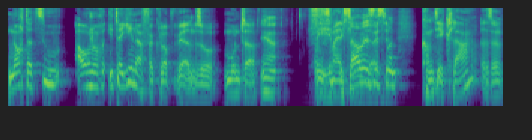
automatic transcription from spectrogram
noch dazu auch noch Italiener verkloppt werden, so munter. Ja. Ich, meine, ich glaube, es ist man. Kommt ihr klar? Also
